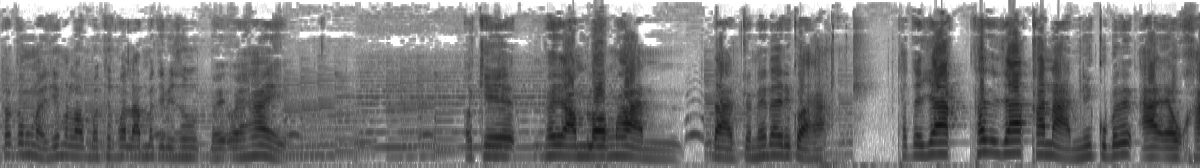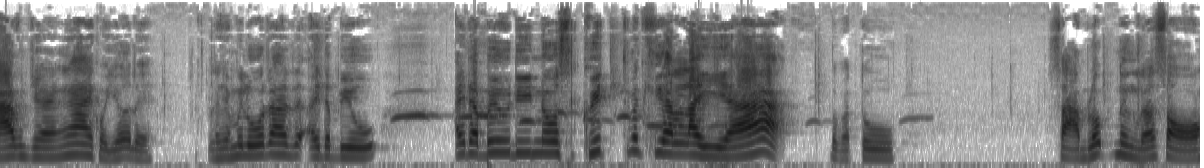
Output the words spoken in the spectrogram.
ถ้าตรงไหนที่มันรับมันถึงมันรับมันจะมีสมุดไวไว้ให้ โอเค พยายามลองผ่านด่านกันให้ได้ดีกว่าฮะ ถ้าจะยาก ถ้าจะยากขนาดนี้กูไปเล่น RL ค้ามันจะง่ายกว่าเยอะเลย เรายังไม่รู้ว่า IW IW Dino Squid มันคืออะไรอะเปิดประตูสามลบหนึ่งแล้วสอง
